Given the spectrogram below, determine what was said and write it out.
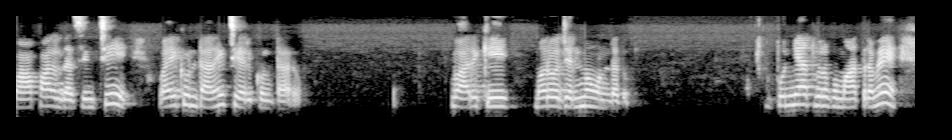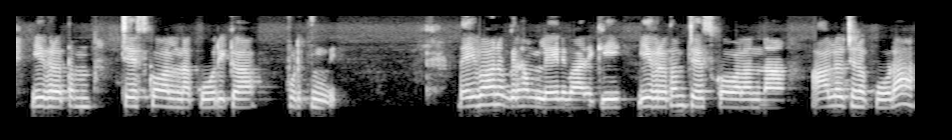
పాపాలు నశించి వైకుంఠానికి చేరుకుంటారు. వారికి మరో జన్మ ఉండదు. పుణ్యాత్ములకు మాత్రమే ఈ వ్రతం చేసుకోవాలన్న కోరిక పుడుతుంది. దైవానుగ్రహం లేని వారికి ఈ వ్రతం చేసుకోవాలన్న ఆలోచన కూడా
